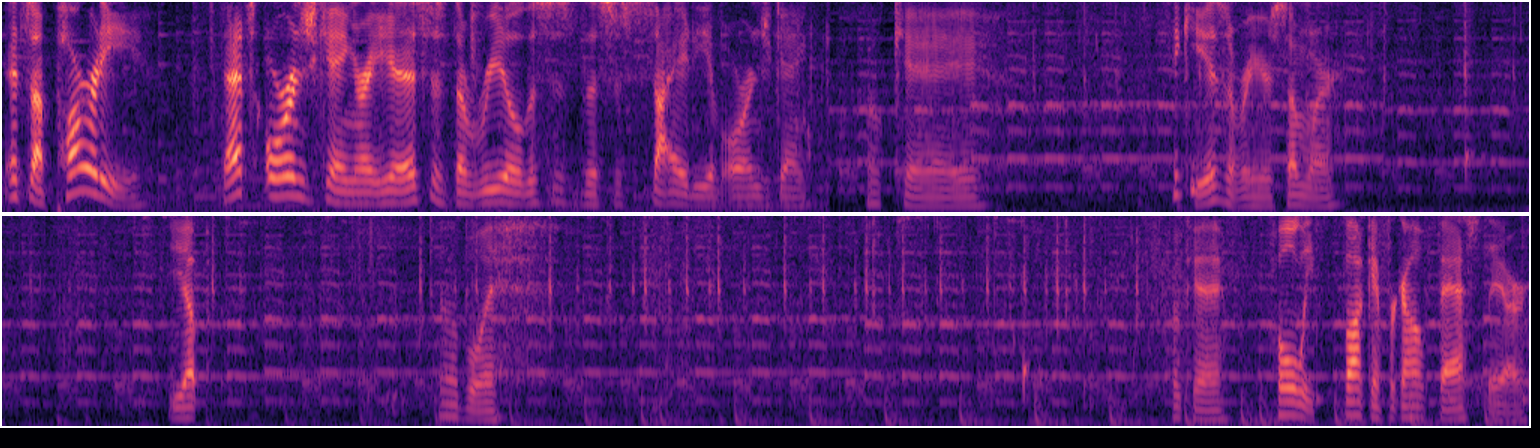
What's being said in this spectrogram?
It's a party! That's Orange Gang right here. This is the real, this is the society of Orange Gang. Okay. I think he is over here somewhere. Yep. Oh boy. Okay. Holy fuck, I forgot how fast they are.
